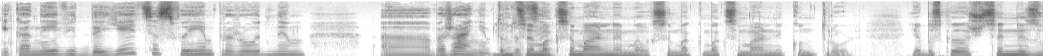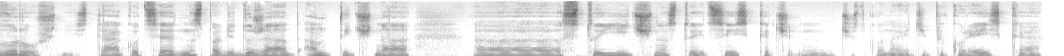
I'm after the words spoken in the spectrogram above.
яка не віддається своїм природним бажанням. Ну, тобто ну, Це, це... Максимальний максимальний контроль. Я би сказав, що це незворушність. Так? Оце насправді дуже антична, стоїчна, стоїцистська, частково навіть епікурейська,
